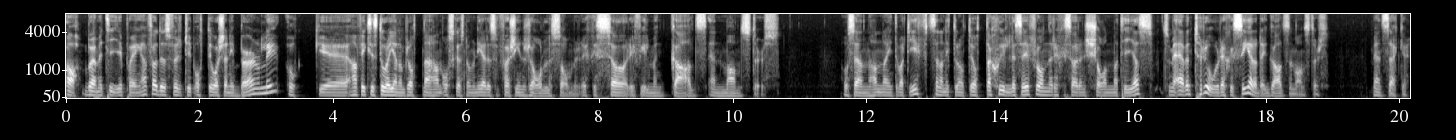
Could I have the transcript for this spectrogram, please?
ja, börjar med 10 poäng. Han föddes för typ 80 år sedan i Burnley och eh, han fick sitt stora genombrott när han Oscarsnominerades för sin roll som regissör i filmen Gods and Monsters. Och sen, han har inte varit gift sedan 1988, skilde sig från regissören Sean Mattias, som jag även tror regisserade Gods and Monsters. Men jag är inte säker.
